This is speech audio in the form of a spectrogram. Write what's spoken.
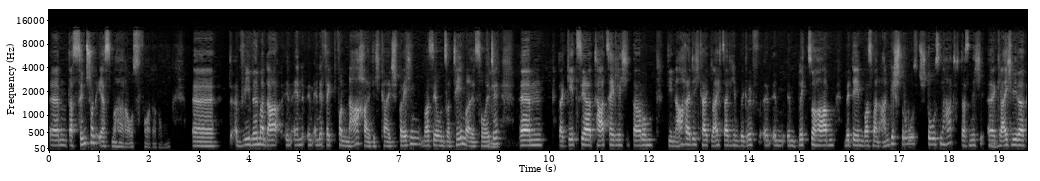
Ähm, das sind schon erstmal Herausforderungen. Äh, wie will man da im, Endeffekt von Nachhaltigkeit sprechen, was ja unser Thema ist heute. Mhm. Ähm, da geht es ja tatsächlich darum, die Nachhaltigkeit gleichzeitig im Begriff, im, im, Blick zu haben mit dem, was man angestoßen hat, das nicht äh, mhm. gleich wieder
